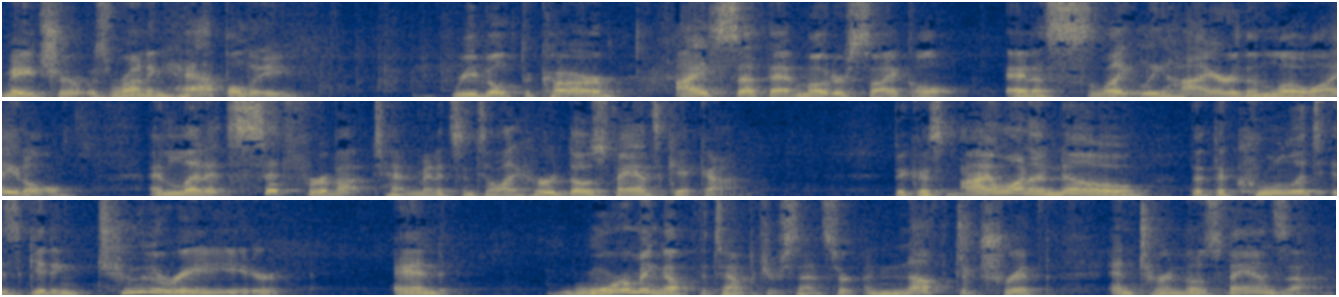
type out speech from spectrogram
made sure it was running happily, rebuilt the carb. I set that motorcycle at a slightly higher than low idle and let it sit for about 10 minutes until I heard those fans kick on because I want to know that the coolant is getting to the radiator and warming up the temperature sensor enough to trip and turn those fans on.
